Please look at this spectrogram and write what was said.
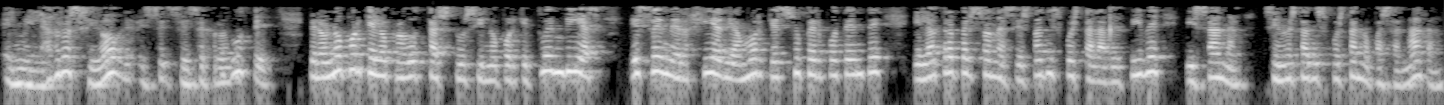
el milagro se, se, se, produce, pero no porque lo produzcas tú, sino porque tú envías esa energía de amor que es súper potente y la otra persona, si está dispuesta, la recibe y sana. Si no está dispuesta, no pasa nada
